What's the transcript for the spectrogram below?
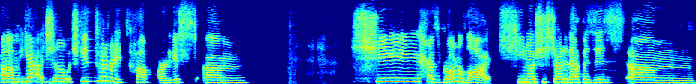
um, yeah, so she's one of my top artists. Um, she has grown a lot. She, you know, she started off as this, um,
